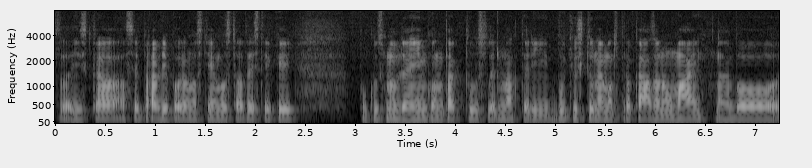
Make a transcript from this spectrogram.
z hlediska asi pravděpodobnosti nebo statistiky, pokud jsme v denním kontaktu s lidmi, kteří buď už tu nemoc prokázanou mají, nebo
